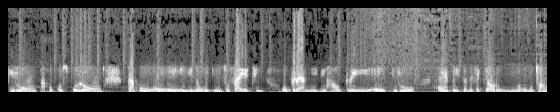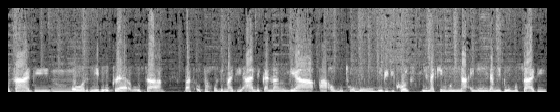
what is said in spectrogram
tirong kapo ko sekolong kapo uh, you know within society. O kry-a maybe ha o kry-e tiro uh, Eh, based on the fact gore you know o motho wa mosadi mm. or maybe o kry-a o sa ba o sa gole madi a lekanang le a o motho o mongwe maybe because yena ke monna and mm. yena maybe o mosadi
